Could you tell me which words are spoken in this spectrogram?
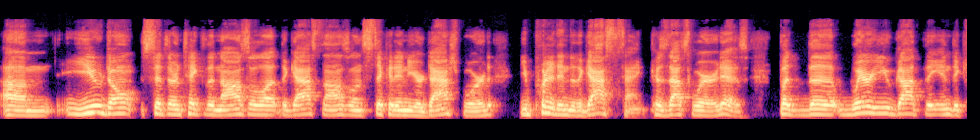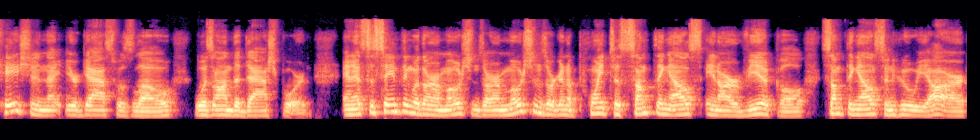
um, you don't sit there and take the nozzle uh, the gas nozzle and stick it into your dashboard. You put it into the gas tank because that's where it is. But the where you got the indication that your gas was low was on the dashboard. And it's the same thing with our emotions. Our emotions are going to point to something else in our vehicle something else in who we are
